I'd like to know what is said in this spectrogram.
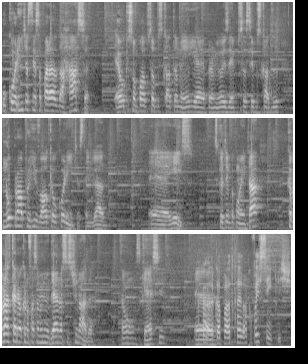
O Corinthians tem essa parada da raça, é o que o São Paulo precisa buscar também. E é, pra mim, o exemplo precisa ser buscado no próprio rival, que é o Corinthians, tá ligado? É, e é isso. Isso que eu tenho pra comentar. Campeonato Carioca eu não faço a mínima ideia, não assisti nada. Então, esquece. É, Cara, o Campeonato Carioca foi simples.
